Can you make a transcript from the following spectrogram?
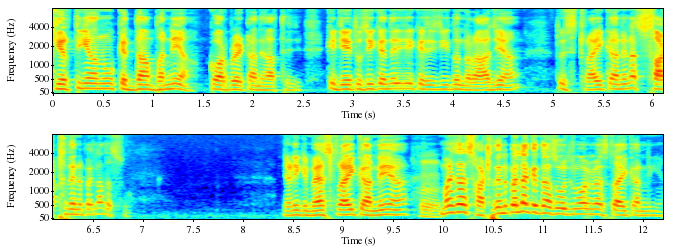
ਕਿਰਤੀਆਂ ਨੂੰ ਕਿੱਦਾਂ ਬੰਨਿਆ ਕਾਰਪੋਰੇਟਾਂ ਦੇ ਹੱਥ 'ਚ ਕਿ ਜੇ ਤੁਸੀਂ ਕਹਿੰਦੇ ਜੀ ਕਿਸੇ ਚੀਜ਼ ਤੋਂ ਨਾਰਾਜ਼ ਆ ਤੁਸੀਂ ਸਟ੍ਰਾਈਕ ਕਰਨੇ ਨਾ 60 ਦਿਨ ਪਹਿਲਾਂ ਦੱਸੋ। ਯਾਨੀ ਕਿ ਮੈਂ ਸਟ੍ਰਾਈਕ ਕਰਨੇ ਆ ਮੈਂ ਸਰ 60 ਦਿਨ ਪਹਿਲਾਂ ਕਿੱਦਾਂ ਸੋਚ ਲਵਾਂ ਵੀ ਮੈਂ ਸਟ੍ਰਾਈਕ ਕਰਨੀ ਆ?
